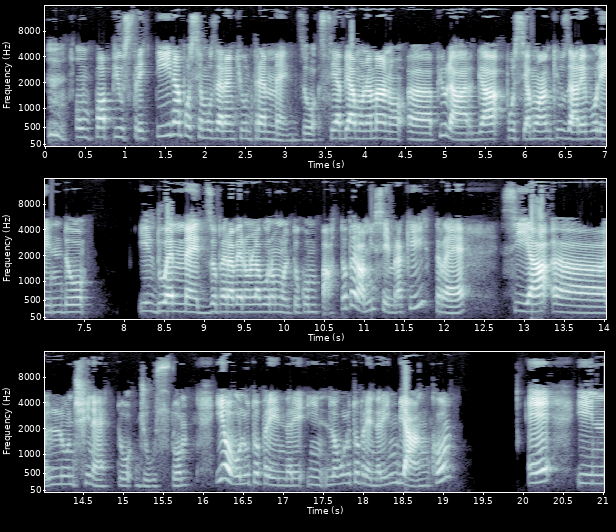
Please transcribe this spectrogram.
un po' più strettina possiamo usare anche un 3,5, se abbiamo una mano eh, più larga possiamo anche usare volendo il 2,5 per avere un lavoro molto compatto, però mi sembra che il 3 sia uh, l'uncinetto giusto. Io ho voluto prendere in, l'ho voluto prendere in bianco e in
